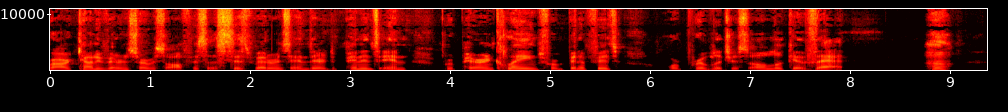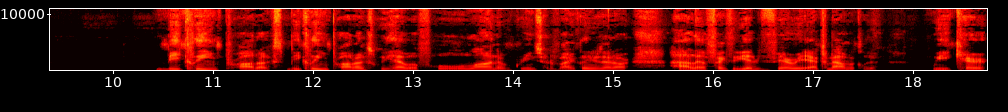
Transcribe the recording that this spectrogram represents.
Broward County Veteran Service Office assists veterans and their dependents in preparing claims for benefits or privileges. Oh, look at that. Huh. Be Clean products. Be Clean products. We have a full line of green certified cleaners that are highly effective yet very economically. We care.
